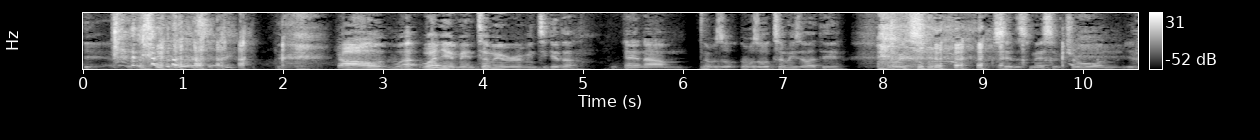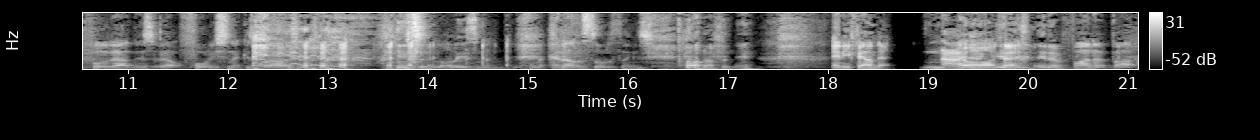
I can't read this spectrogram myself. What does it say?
yeah. What did I say? oh, one- year, me and Timmy were rooming together, and um, it was all- it was all Timmy's idea. We set this massive drawer, and you'd pull it out, and there's about forty Snickers bars and, lollies and, and and other sort of things piled up in there. And he found it. No, Oh, he, no. Didn't, he didn't find it, but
